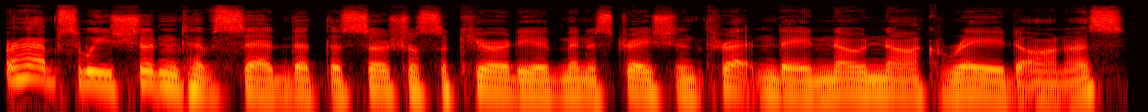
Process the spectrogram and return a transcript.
Perhaps we shouldn't have said that the Social Security Administration threatened a no knock raid on us.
